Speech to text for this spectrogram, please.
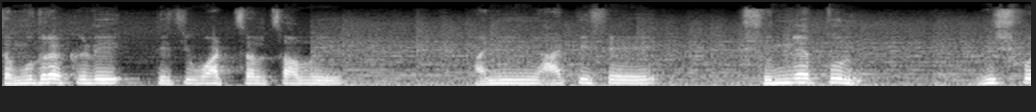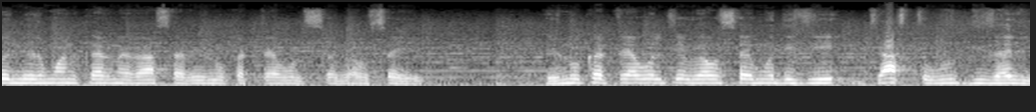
समुद्राकडे त्याची वाटचाल चालू आहे. आणि अतिशय शून्यातून विश्व निर्माण करणारा असा रेणुका ट्रॅव्हल्सचा व्यवसाय आहे. रेणुका ट्रॅव्हलच्या व्यवसायामध्ये जी जास्त वृद्धी झाली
